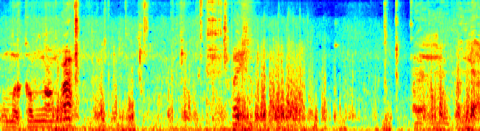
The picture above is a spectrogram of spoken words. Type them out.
nhưng mà không ngon quá. Ê. Ờ, giờ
